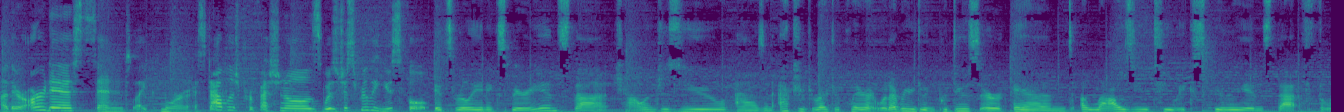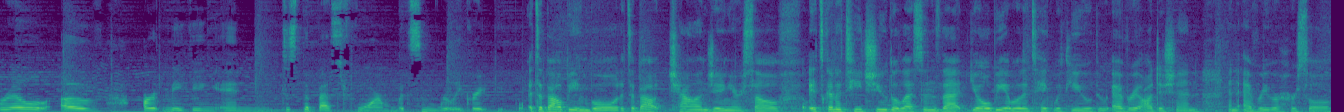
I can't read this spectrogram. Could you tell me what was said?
other artists and like more established professionals was just really useful. It's really an experience that challenges you as an actor, director, playwright, whatever you're doing, producer, and allows you to experience that thrill of art making in just the best form with some really great people. It's about being bold. It's about challenging yourself. It's going to teach you the lessons that you'll be able to take with you through every audition and every rehearsal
